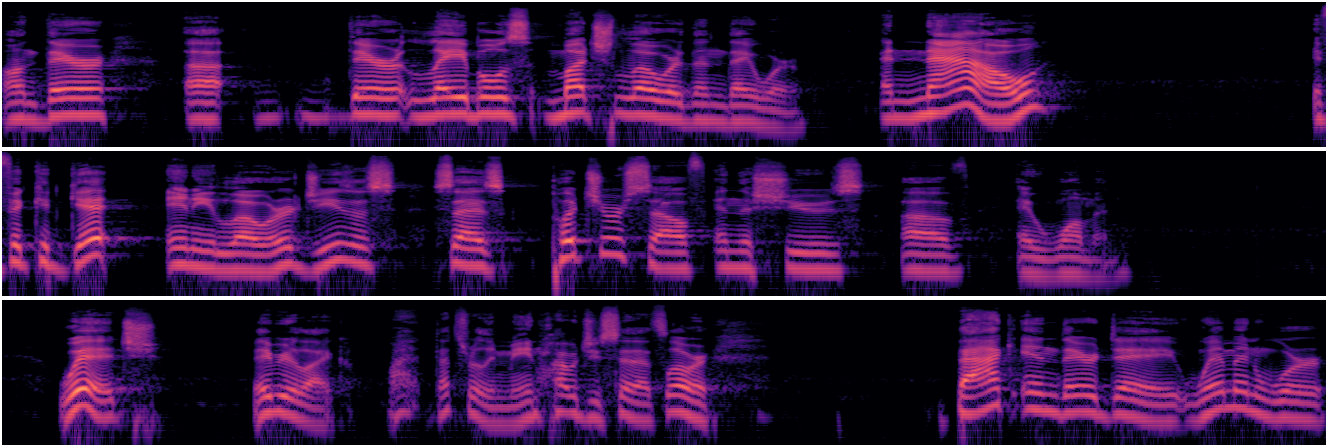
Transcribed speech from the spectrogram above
on their, uh, their labels much lower than they were. And now, if it could get any lower, Jesus says, put yourself in the shoes of a woman. Which, maybe you're like, what? That's really mean. Why would you say that's lower? Back in their day, women were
